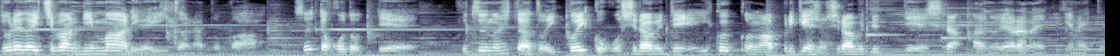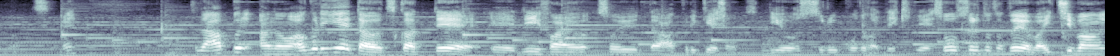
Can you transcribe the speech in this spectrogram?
どれが一番利回りがいいかなとか、そういったことって、普通の人だと一個一個こう調べて、一個一個のアプリケーション調べてってしらあのやらないといけないと思うんですよね。ただアプリあのアグリゲーターを使って、えー、DeFi をそういったアプリケーションを利用することができて、そうすると例えば一番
